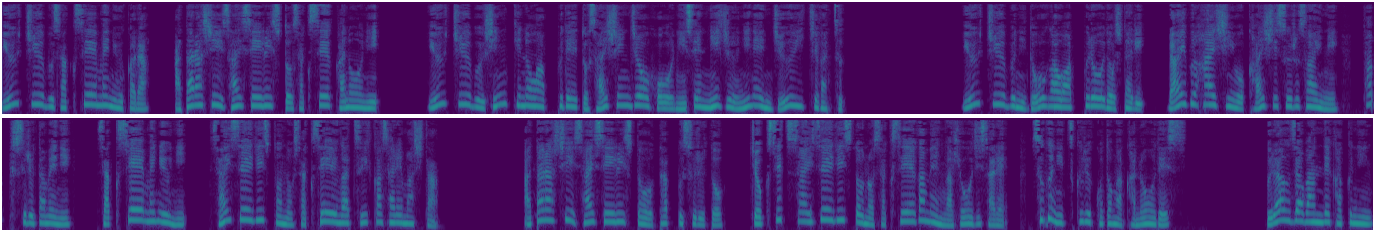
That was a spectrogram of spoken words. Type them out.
YouTube 作成メニューから新しい再生リスト作成可能に YouTube 新機能アップデート最新情報2022年11月 YouTube に動画をアップロードしたり、ライブ配信を開始する際にタップするために作成メニューに再生リストの作成が追加されました。新しい再生リストをタップすると、直接再生リストの作成画面が表示され、すぐに作ることが可能です。ブラウザ版で確認、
